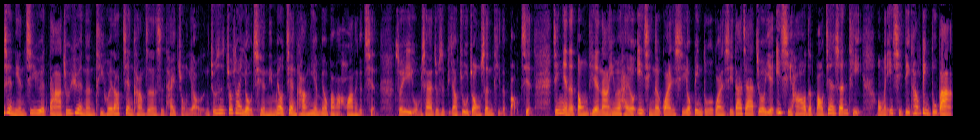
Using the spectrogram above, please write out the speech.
且年纪越大，就越能体会到健康真的是太重要了。你就是就算有钱，你没有健康，你也没有办法花那个钱。所以我们现在就是比较注重身体的保健。今年的冬天呢，因为还有疫情的关系，有病毒的关系，大家就也一起好好的保健身体，我们一起抵抗病毒吧。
